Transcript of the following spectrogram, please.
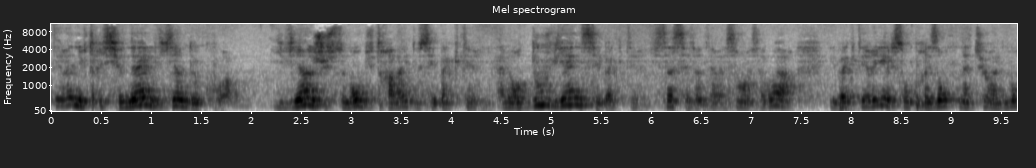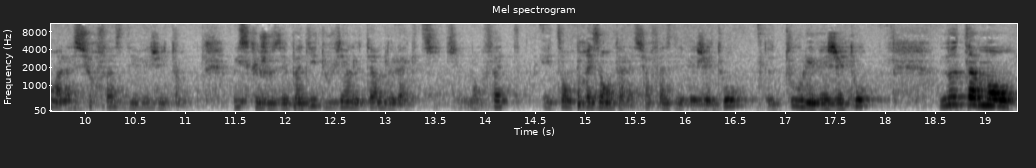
l'intérêt nutritionnel vient de quoi? Il vient justement du travail de ces bactéries. Alors d'où viennent ces bactéries? Ça c'est intéressant à savoir. Les bactéries, elles sont présentes naturellement à la surface des végétaux. Oui, ce que je ne vous ai pas dit, d'où vient le terme de lactique? En fait, étant présente à la surface des végétaux, de tous les végétaux, notamment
